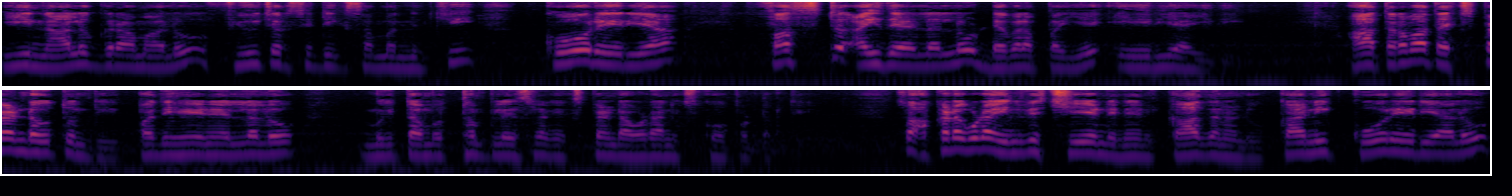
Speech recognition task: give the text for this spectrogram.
ఈ నాలుగు గ్రామాలు ఫ్యూచర్ సిటీకి సంబంధించి కోర్ ఏరియా ఫస్ట్ ఐదేళ్ళలో డెవలప్ అయ్యే ఏరియా ఇది. ఆ తర్వాత ఎక్స్పాండ్ అవుతుంది. పదిహేను ఏళ్ళలో మిగతా మొత్తం ప్లేస్లకు ఎక్స్పాండ్ అవ్వడానికి స్కోప్ ఉంటుంది. సో అక్కడ కూడా ఇన్వెస్ట్ చేయండి నేను కాదనను. కానీ కోర్ ఏరియాలో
